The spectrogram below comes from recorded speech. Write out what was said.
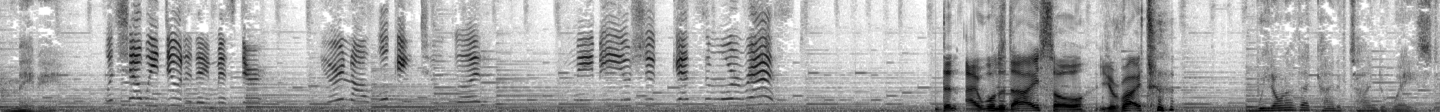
Maybe. What shall we do today, mister? You're not looking too good. Maybe you should get some more rest. then I won't die, so you're right. We don't have that kind of time to waste.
